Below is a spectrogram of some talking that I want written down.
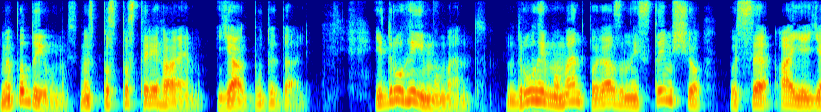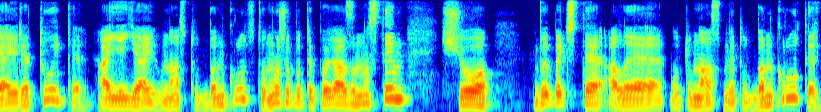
Ми подивимось, ми спостерігаємо, як буде далі. І другий момент. Другий момент пов'язаний з тим, що ось це ай-яй-яй, рятуйте, ай-яй-яй, у нас тут банкрутство, може бути пов'язано з тим, що, вибачте, але от у нас ми тут банкрути,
